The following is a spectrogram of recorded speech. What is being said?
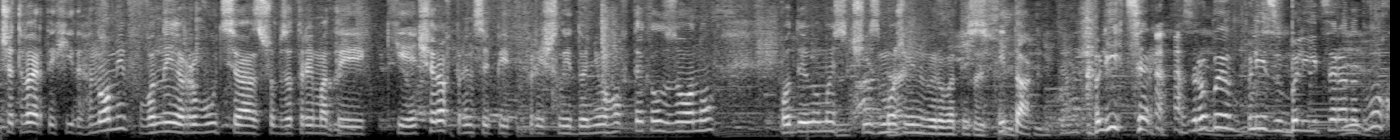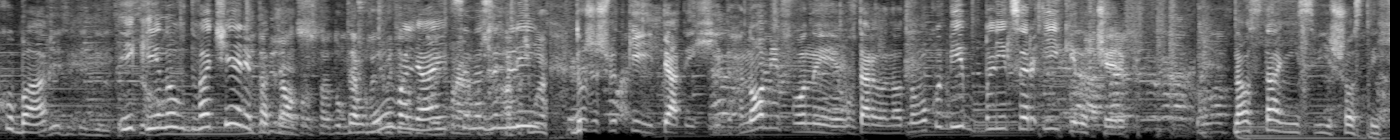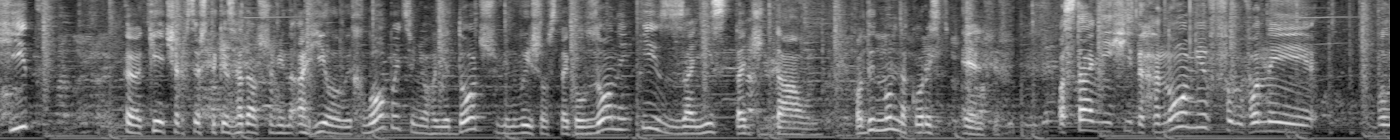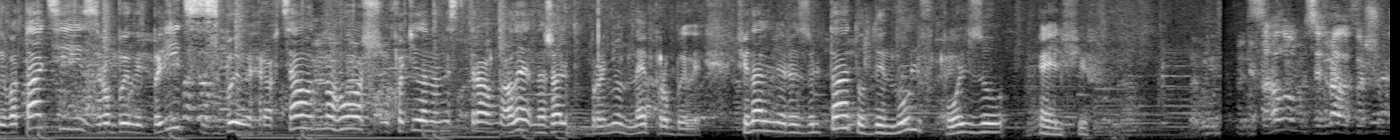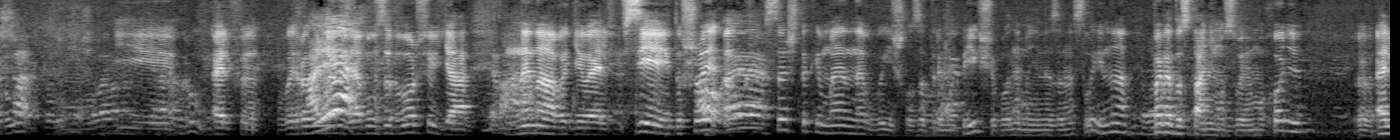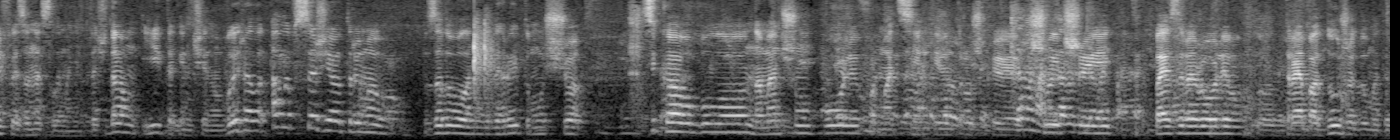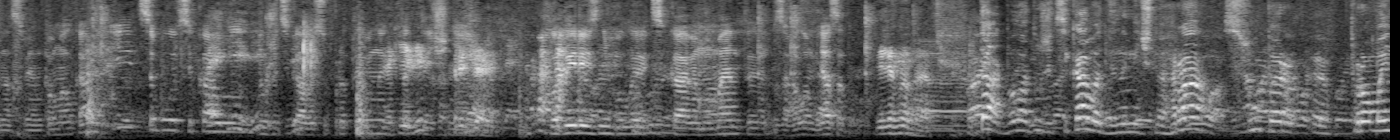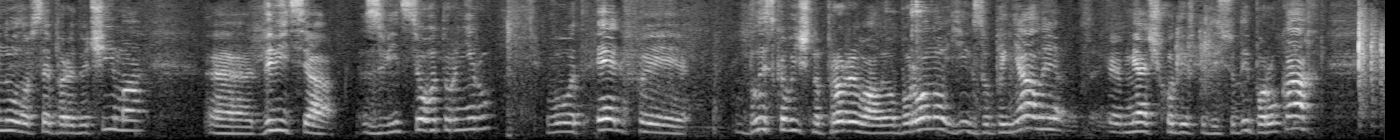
Четвертий хід гномів. Вони рвуться, щоб затримати кетчера. В принципі, прийшли до нього в текл зону. Подивимось, чи зможе він вирватися. І так, бліцер зробив бліц в бліцера на двох кубах і кинув два черепа теж. Тому валяється на землі. Дуже швидкий п'ятий хід гномів. Вони вдарили на одному кубі бліцер і кинув череп. На останній свій шостий хід Кетчер все ж таки згадав, що він агіловий хлопець, у нього є додж, він вийшов з текл зони і заніс тачдаун. 1-0 на користь ельфів. Останній хід гномів, вони були в атаці, зробили бліц, збили гравця одного, що хотіли нанести травму, але, на жаль, броню не пробили. Фінальний результат 1-0 в пользу ельфів. Загалом зіграли першу гру і ельфи виграли. Я був за дворфів, я ненавидів ельфів всією душою, але все ж таки мене вийшло затримати їх, щоб вони мені не занесли. І на передостанньому своєму ході е, ельфи занесли мені тачдаун і таким чином виграли. Але все ж я отримав задоволення від гри, тому що цікаво було на меншому полі. Формат сімки він трошки швидший, без реролів. Треба дуже думати над своїми помилками. І це було цікаво, дуже цікавий супротивник, тактичні ходи різні були, цікаві моменти. Загалом я задоволений. Так, була дуже цікава, динамічна гра, супер. е, Промайнуло все перед очима. Е, Дивіться звіт з цього турніру. От, ельфи блискавично проривали оборону, їх зупиняли. е, М'яч ходив туди-сюди по руках.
